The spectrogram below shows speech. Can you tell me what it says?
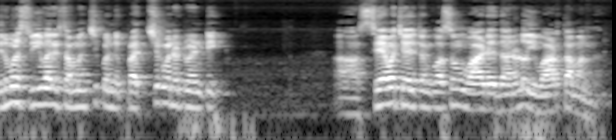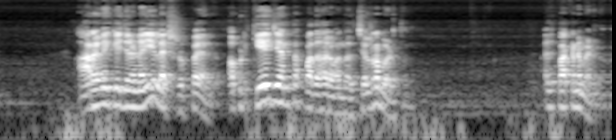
తిరుమల శ్రీవారికి సంబంధించి కొన్ని ప్రత్యేకమైనటువంటి సేవ చేయటం కోసం వాడే దానిలో ఇవి వాడతామన్నారు. అరవై కేజీలు నెయ్యి లక్ష రూపాయలు. అప్పుడు కేజీ ఎంత? పదహారు వందలు. చిల్లర పడుతుంది. అది పక్కన పెడదాం.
